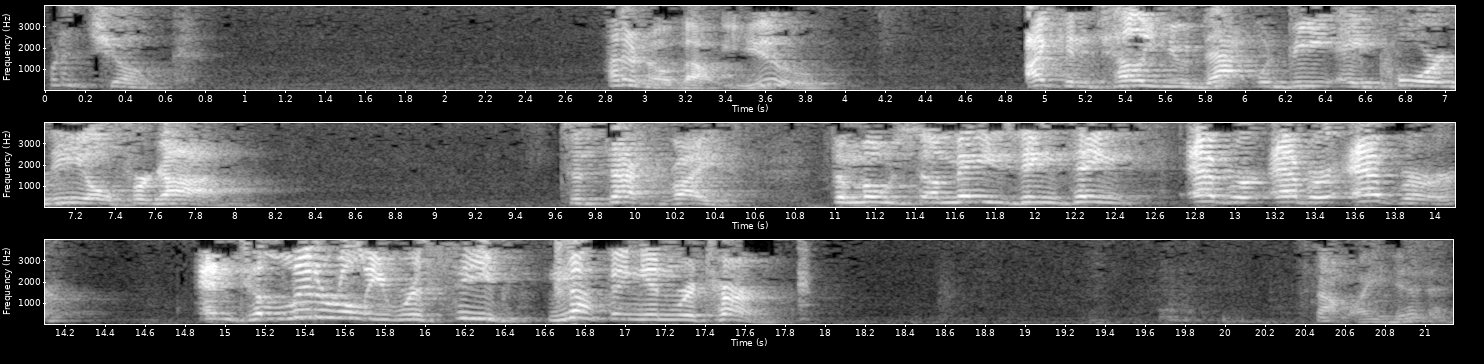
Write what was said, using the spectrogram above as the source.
What a joke. I don't know about you. I can tell you that would be a poor deal for God to sacrifice the most amazing thing ever, ever, ever, and to literally receive nothing in return. It's not why he did it.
